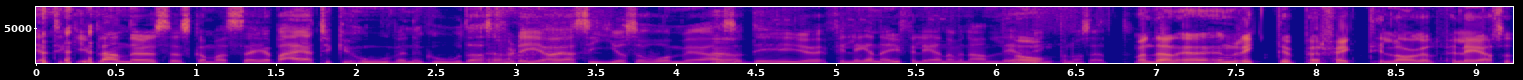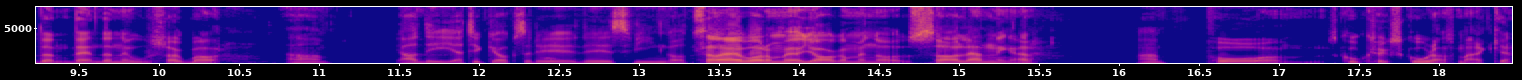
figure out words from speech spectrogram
jag tycker ibland är det så ska man säga bara, "Nej, jag tycker hoven är godast, för det gör jag si och så med. Alltså det är ju, filén är ju filén av en anledning Ja. på något sätt. Men den är en riktigt perfekt tillagad filé, alltså den, den, den är oslagbar. Ja, ja det, jag tycker också det, det är svingott. Sen har jag varit med och jagat med några sörlänningar. Ja. På Skogshögskolans marker.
